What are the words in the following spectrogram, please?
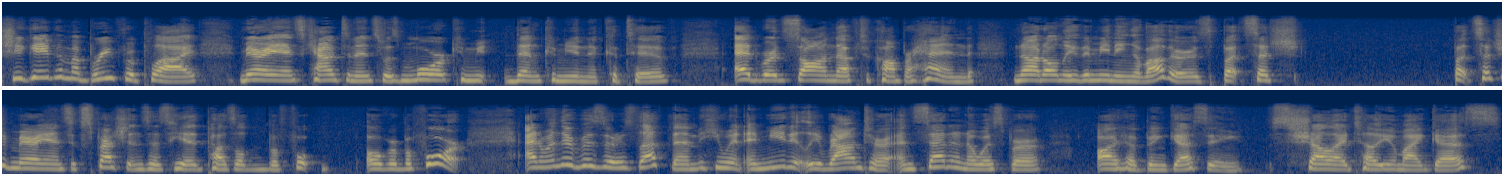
She gave him a brief reply. Marianne's countenance was more commu- than communicative. Edward saw enough to comprehend not only the meaning of others, but such but such of Marianne's expressions as he had puzzled before, over before. And when their visitors left them, he went immediately round her and said in a whisper, I have been guessing. Shall I tell you my guess?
